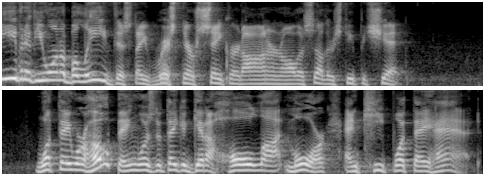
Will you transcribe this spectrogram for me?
even if you want to believe this, they risk their sacred honor and all this other stupid shit. What they were hoping was that they could get a whole lot more and keep what they had.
